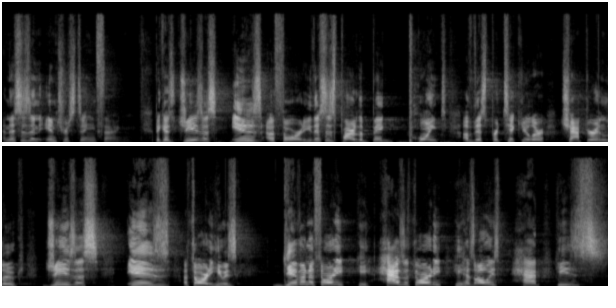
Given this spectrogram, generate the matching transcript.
And this is an interesting thing because Jesus is authority. This is part of the big point of this particular chapter in Luke. Jesus is authority. He was given authority, he has authority, he has always had, he's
